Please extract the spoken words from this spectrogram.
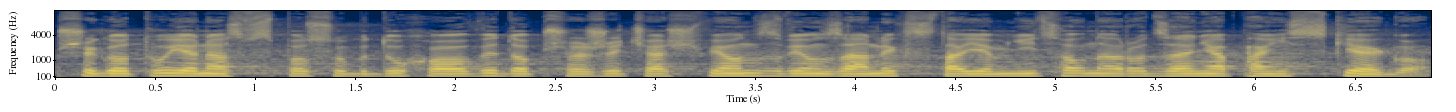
przygotuje nas w sposób duchowy do przeżycia świąt związanych z tajemnicą Narodzenia Pańskiego.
